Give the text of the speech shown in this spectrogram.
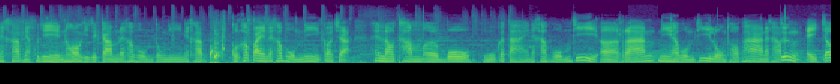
นะครับเนี่ยคุณจะเห็นฮอกิจกรรมนะครับผมตรงนี้นะครับ กดเข้าไปนะครับผมนี่ก็จะให้เราทำเอ่อโบหูกระต่ายนะครับผมที่เอ่อร้านนี่ครับผมที่โรงทอผ้านะครับซึ่งไอ้เจ้า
